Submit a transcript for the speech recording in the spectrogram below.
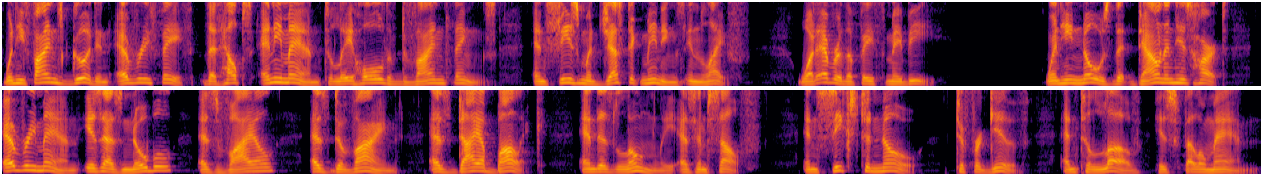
When he finds good in every faith that helps any man to lay hold of divine things and sees majestic meanings in life, whatever the faith may be. When he knows that down in his heart every man is as noble, as vile, as divine, as diabolic, and as lonely as himself, and seeks to know, to forgive, and to love his fellow man.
